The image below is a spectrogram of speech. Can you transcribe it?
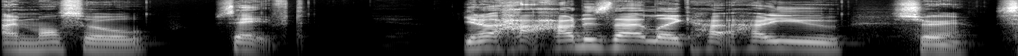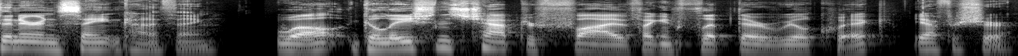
I'm also saved. You know how how does that like how, how do you Sure. sinner and saint kind of thing? Well, Galatians chapter 5, if I can flip there real quick. Yeah, for sure.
